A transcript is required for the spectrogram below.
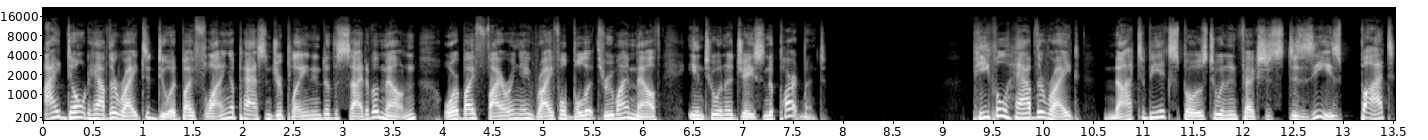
I don't have the right to do it by flying a passenger plane into the side of a mountain or by firing a rifle bullet through my mouth into an adjacent apartment. People have the right not to be exposed to an infectious disease, but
